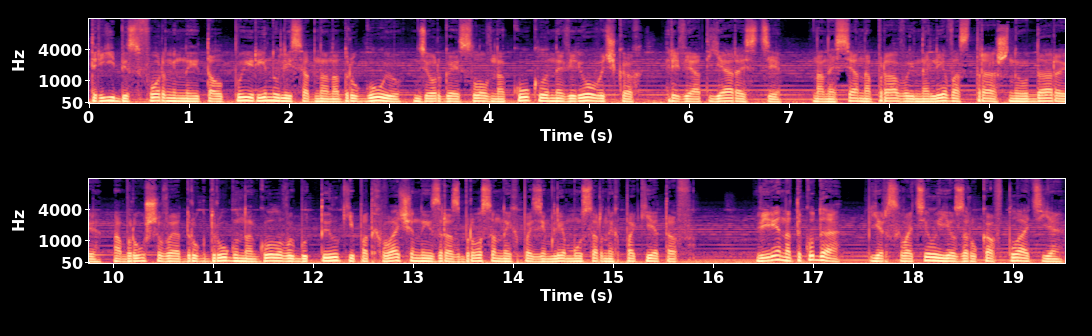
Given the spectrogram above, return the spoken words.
три бесформенные толпы ринулись одна на другую, дергаясь словно куклы на веревочках, ревя от ярости, нанося направо и налево страшные удары, обрушивая друг другу на головы бутылки, подхваченные из разбросанных по земле мусорных пакетов. «Верена, ты куда?» Пьер схватил ее за рукав платья.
